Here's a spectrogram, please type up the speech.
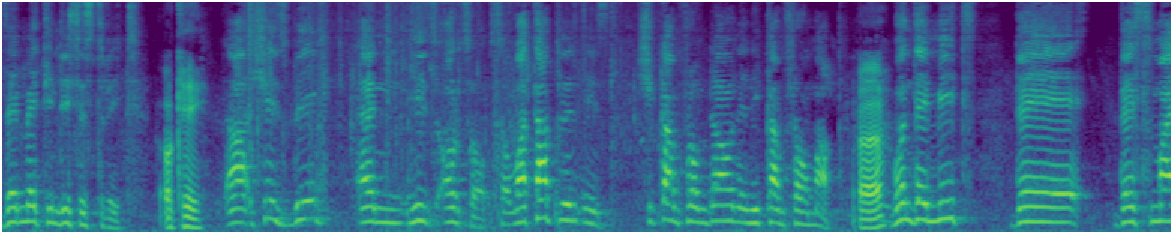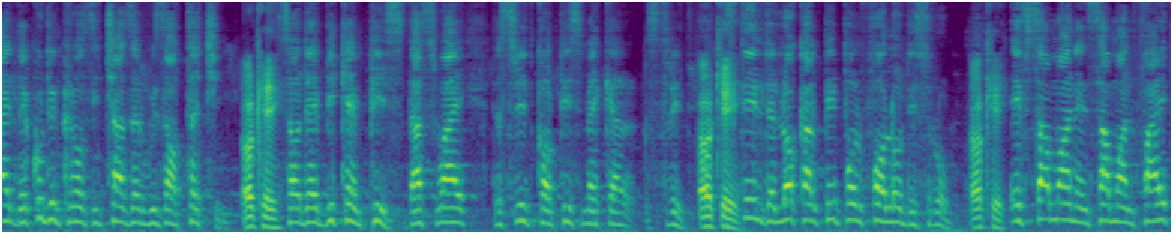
they met in this street. Okay. Uh, she's big and he's also. So what happened is she come from down and he come from up. Uh -huh. When they meet, they they smiled. They couldn't cross each other without touching. Okay. So they became peace. That's why the street called Peacemaker Street. Okay. Still, the local people follow this rule. Okay. If someone and someone fight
